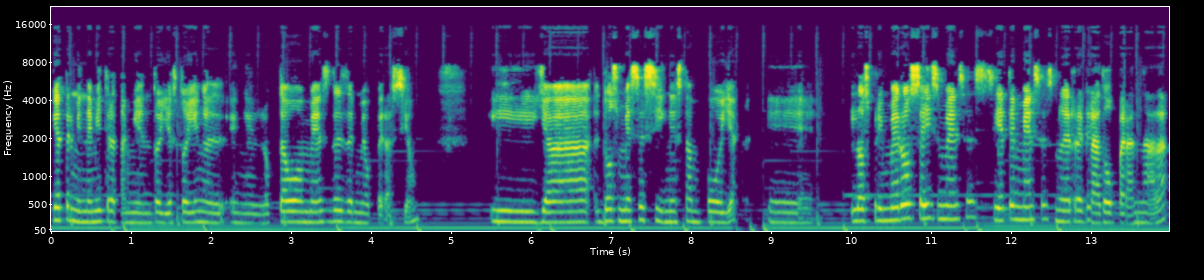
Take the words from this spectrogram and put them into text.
ya terminé mi tratamiento, ya estoy en el, en el octavo mes desde mi operación y ya dos meses sin esta ampolla. Eh, los primeros seis meses, siete meses no he arreglado para nada.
